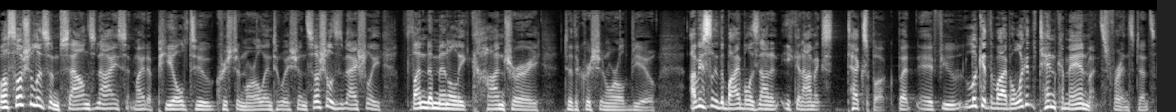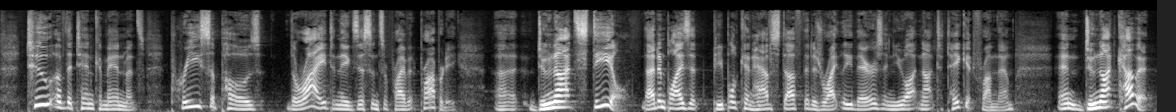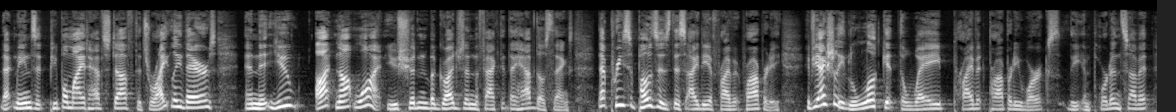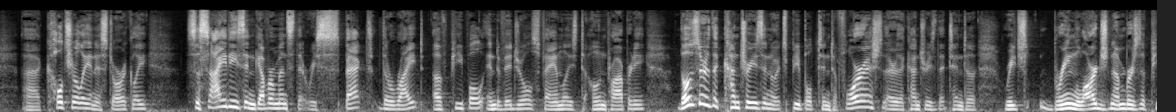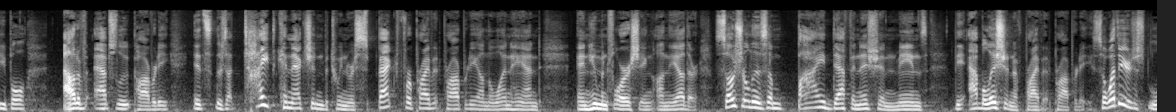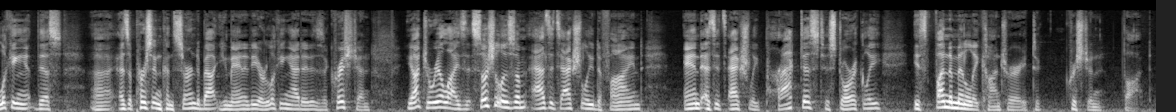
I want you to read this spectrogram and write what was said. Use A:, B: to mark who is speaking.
A: While socialism sounds nice, it might appeal to Christian moral intuition. Socialism is actually fundamentally contrary to the Christian worldview. Obviously, the Bible is not an economics textbook, but if you look at the Bible, look at the Ten Commandments, for instance. Two of the Ten Commandments presuppose the right and the existence of private property. Uh, do not steal. That implies that people can have stuff that is rightly theirs and you ought not to take it from them. And do not covet. That means that people might have stuff that's rightly theirs and that you ought not want. You shouldn't begrudge them the fact that they have those things. That presupposes this idea of private property. If you actually look at the way private property works, the importance of it, uh, culturally and historically, societies and governments that respect the right of people, individuals, families to own property those are the countries in which people tend to flourish. They're the countries that tend to reach, bring large numbers of people out of absolute poverty. It's, there's a tight connection between respect for private property on the one hand and human flourishing on the other. Socialism, by definition, means the abolition of private property. So whether you're just looking at this uh, as a person concerned about humanity or looking at it as a Christian, you ought to realize that socialism, as it's actually defined, and as it's actually practiced historically is fundamentally contrary to Christian thought.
